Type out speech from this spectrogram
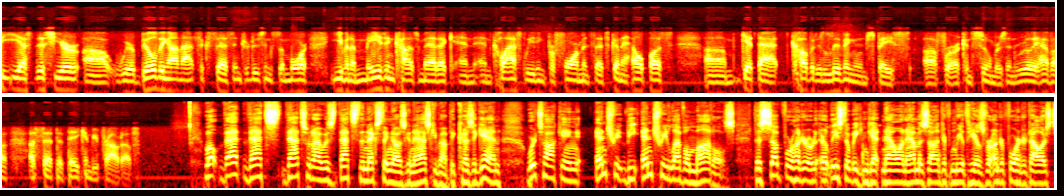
CES this year, uh, we're building on that success, introducing some more even amazing cosmetic and and class leading performance that's going to help us um, get that coveted living room space uh, for our consumers and really have a, a set that they can be proud of. Well, that that's that's what I was. That's the next thing I was going to ask you about because again, we're talking entry the entry level models, the sub four hundred, or at least that we can get now on Amazon, different retailers for under four hundred dollars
